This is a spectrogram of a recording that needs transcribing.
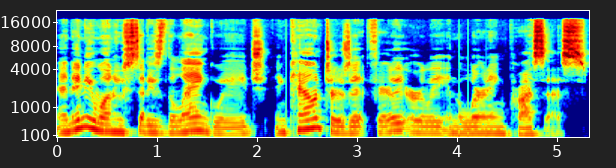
and anyone who studies the language encounters it fairly early in the learning process.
